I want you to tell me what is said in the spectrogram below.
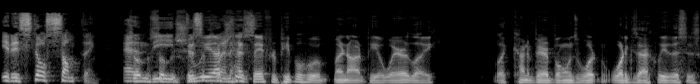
it is still something. And so, the so should we actually has, say for people who might not be aware, like like kind of bare bones, what what exactly this is?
